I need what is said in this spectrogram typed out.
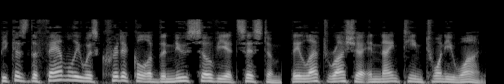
Because the family was critical of the new Soviet system, they left Russia in 1921.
